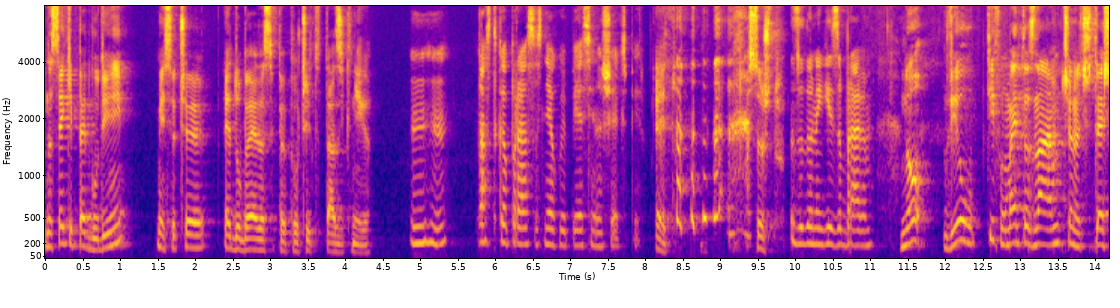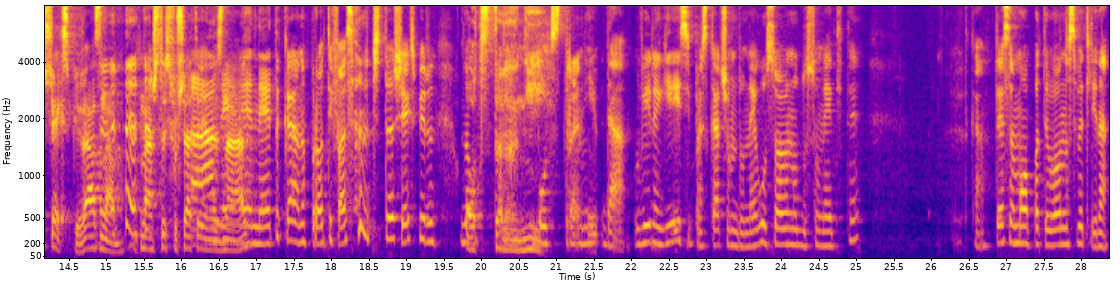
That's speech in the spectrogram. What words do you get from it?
на всеки 5 години мисля, че е добре да се препрочита тази книга. Mm-hmm. Аз така правя с някои пиеси на Шекспир. Ето. Също. За да не ги забравям. Но Вил, ти в момента знаем, че не четеш Шекспир. Аз знам. Нашите слушатели а, не, не знаят. Не, не е така. Напротив, аз чета Шекспир много... Отстрани. Отстрани, да. Винаги си прескачам до него, особено до сонетите. Така. Те са моя пътеводна светлина.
